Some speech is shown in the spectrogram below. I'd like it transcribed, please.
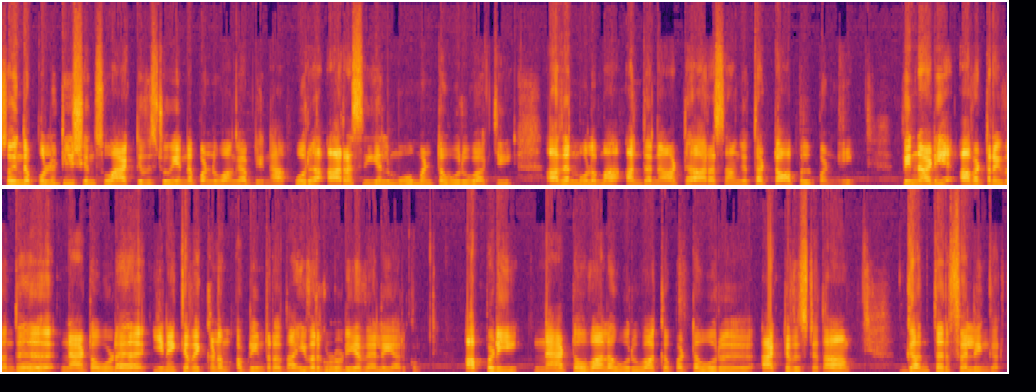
ஸோ இந்த பொலிட்டீஷியன்ஸும் ஆக்டிவிஸ்ட்டும் என்ன பண்ணுவாங்க அப்படின்னா ஒரு அரசியல் மூமெண்ட்டை உருவாக்கி அதன் மூலமாக அந்த நாட்டு அரசாங்கத்தை டாப்பிள் பண்ணி பின்னாடி அவற்றை வந்து நேட்டோவோட இணைக்க வைக்கணும் அப்படின்றது தான் இவர்களுடைய வேலையாக இருக்கும். அப்படி நேட்டோவால் உருவாக்கப்பட்ட ஒரு ஆக்டிவிஸ்ட்டு தான் கந்தர் ஃபெலிங்கர்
